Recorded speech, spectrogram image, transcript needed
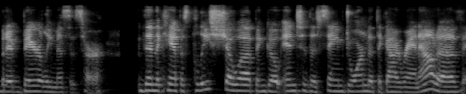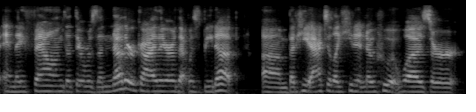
but it barely misses her. Then the campus police show up and go into the same dorm that the guy ran out of, and they found that there was another guy there that was beat up, um, but he acted like he didn't know who it was or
